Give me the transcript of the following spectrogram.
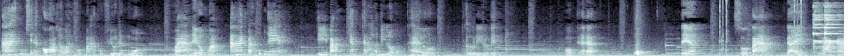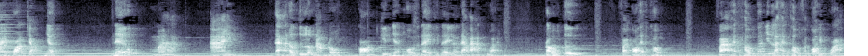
ai cũng sẽ có cho bạn một mã cổ phiếu để mua. Và nếu mà ai bạn cũng nghe, thì bạn chắc chắn là bị lộ thề luôn. Thử đi rồi biết. Ok. Tiếp, số 8 đây là cái quan trọng nhất. Nếu mà ai đã đầu tư lâu năm rồi còn kiên nhẫn ngồi dưới đây thì đây là đáp án của bạn. Đầu tư phải có hệ thống. Và hệ thống tất nhiên là hệ thống phải có hiệu quả.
